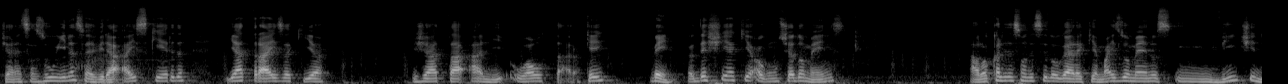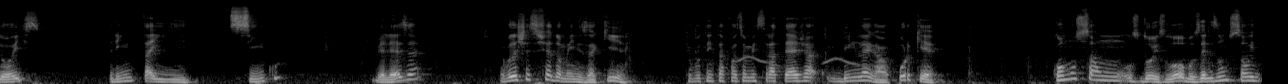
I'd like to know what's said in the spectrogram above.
Já nessas ruínas, vai virar à esquerda. E atrás aqui, ó, já tá ali o altar, ok? Bem, eu deixei aqui alguns Shadowmanes. A localização desse lugar aqui é mais ou menos em 22, 35, beleza? Eu vou deixar esses Shadowmanes aqui, que eu vou tentar fazer uma estratégia bem legal. Por quê? Como são os dois lobos, eles não são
